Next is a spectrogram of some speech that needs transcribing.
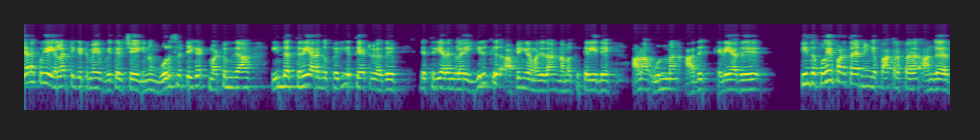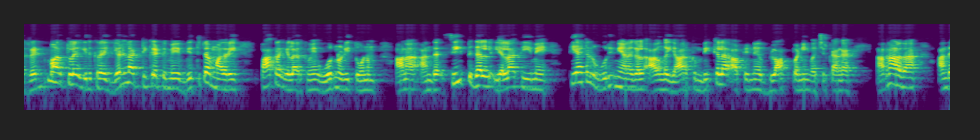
ஏறக்குறைய எல்லா டிக்கெட்டுமே வித்துருச்சு. இன்னும் ஒரு சில டிக்கெட் மட்டும்தான். இந்த திரையரங்கு பெரிய தேட்டர் அது. இந்த திரையரங்கில் இருக்குது அப்படிங்கிற மாதிரி தான் நமக்கு தெரியுது. ஆனால் உண்மை அது கிடையாது. இந்த புகைப்படத்தை நீங்கள் பார்க்குறப்ப அங்கே ரெட் மார்க்கில் இருக்கிற எல்லா டிக்கெட்டுமே வித்துட்ட மாதிரி பார்க்குற எல்லாருக்குமே ஒரு நொடி தோணும். ஆனால் அந்த சீட்டுகள் எல்லாத்தையுமே தியேட்டர் உரிமையாளர்கள் அவங்க யாருக்கும் விற்கல அப்படின்னு பிளாக் பண்ணி வச்சுருக்காங்க. அதனால தான் அந்த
